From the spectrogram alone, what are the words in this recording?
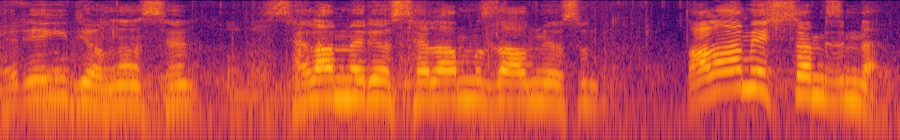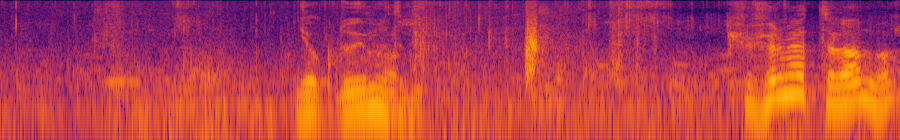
Nereye gidiyorsun lan sen? Selam veriyor, selamımızı almıyorsun. Dalga mı geçiyorsun sen bizimle? Yok duymadım. Küfür mü etti lan bu?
